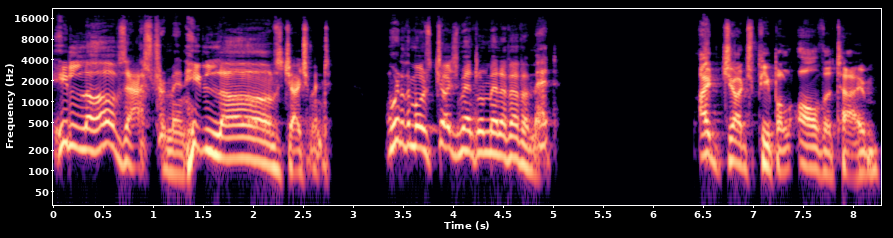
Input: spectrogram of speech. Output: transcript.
he loves Astroman. He loves judgment. One of the most judgmental men I've ever met. I judge people all the time.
